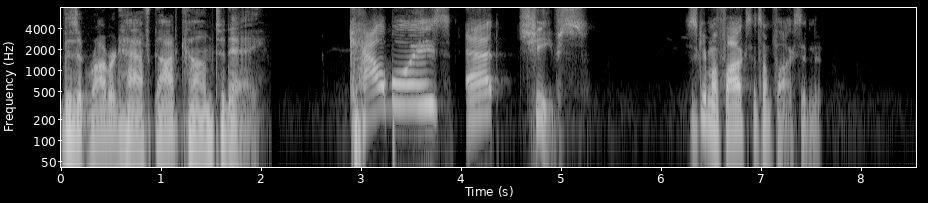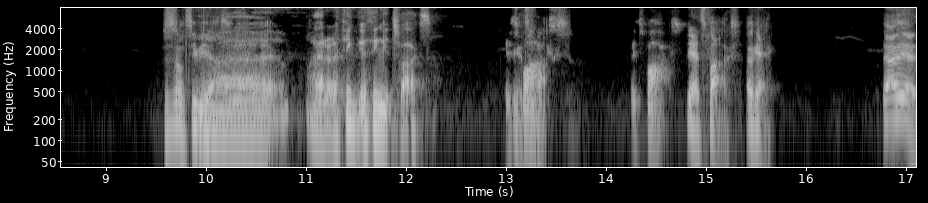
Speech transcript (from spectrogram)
Visit RobertHalf.com today. Cowboys at Chiefs. Is this game on Fox? It's on Fox, isn't it? This is on CBS. Uh, I don't. I think. I think it's Fox. It's, Fox. Fox. It's Fox. Yeah, it's Fox. Okay. Oh yeah,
